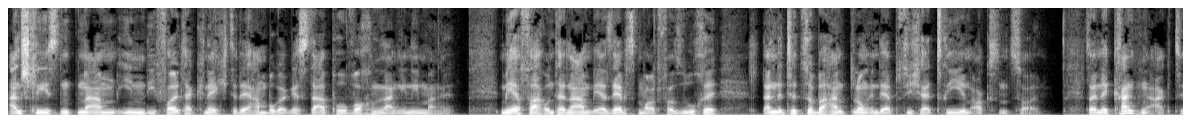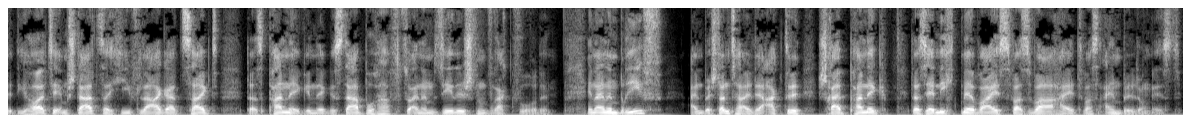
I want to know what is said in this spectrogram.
Anschließend nahmen ihn die Folterknechte der Hamburger Gestapo wochenlang in die Mangel. Mehrfach unternahm er Selbstmordversuche, landete zur Behandlung in der Psychiatrie in Ochsenzoll. Seine Krankenakte, die heute im Staatsarchiv lagert, zeigt, dass Panek in der Gestapohaft zu einem seelischen Wrack wurde. In einem Brief, ein Bestandteil der Akte, schreibt Panek, dass er nicht mehr weiß, was Wahrheit, was Einbildung ist.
